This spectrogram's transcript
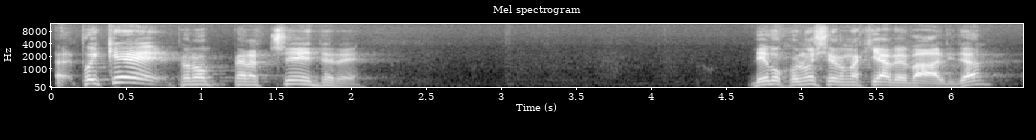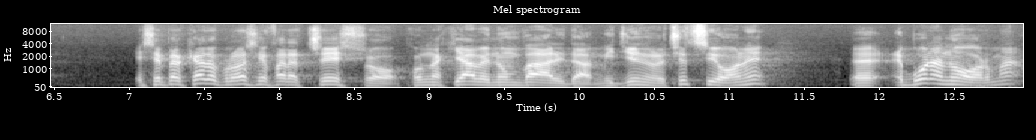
Eh, poiché però per accedere devo conoscere una chiave valida, e se per caso provassi a fare accesso con una chiave non valida mi genera eccezione, eh, è buona norma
